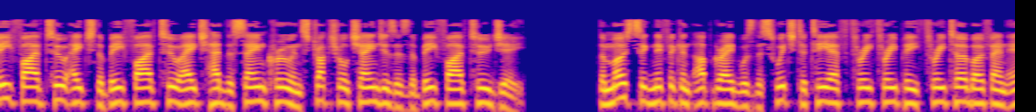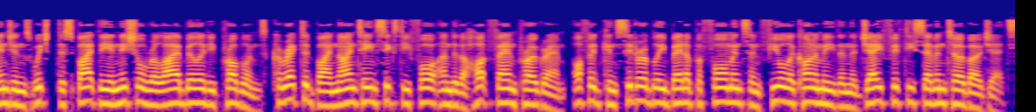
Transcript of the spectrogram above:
B-52H The B-52H had the same crew and structural changes as the B-52G. The most significant upgrade was the switch to TF33P3 turbofan engines which, despite the initial reliability problems corrected by 1964 under the hot fan program, offered considerably better performance and fuel economy than the J57 turbojets.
